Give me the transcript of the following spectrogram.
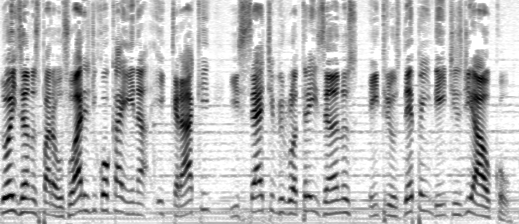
2 anos para usuários de cocaína e crack e 7,3 anos entre os dependentes de álcool.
